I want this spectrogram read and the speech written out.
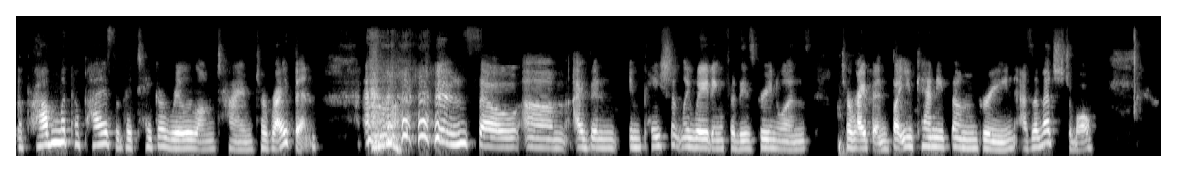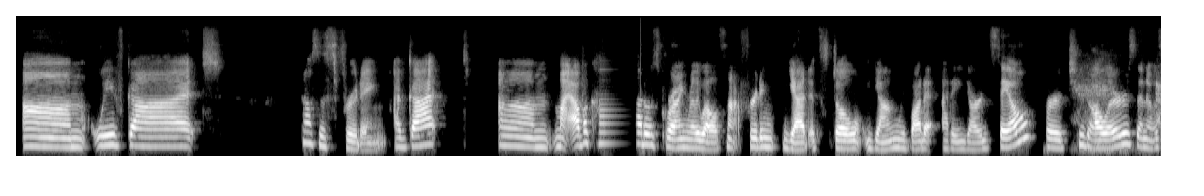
the problem with papayas is that they take a really long time to ripen. and so um, I've been impatiently waiting for these green ones to ripen, but you can eat them green as a vegetable. Um, we've got, what else is fruiting? I've got um, my avocado is growing really well. It's not fruiting yet. It's still young. We bought it at a yard sale for $2 and it was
